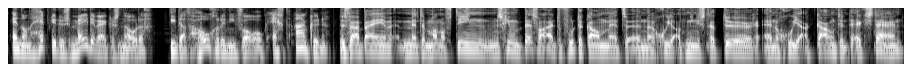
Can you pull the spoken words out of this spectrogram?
En dan heb je dus medewerkers nodig die dat hogere niveau ook echt aankunnen. Dus waarbij je met een man of tien misschien best wel uit de voeten kan met een goede administrateur en een goede accountant extern,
